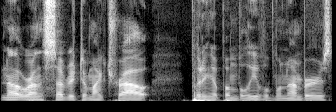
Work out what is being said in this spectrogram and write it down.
now that we're on the subject of Mike Trout putting up unbelievable numbers,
